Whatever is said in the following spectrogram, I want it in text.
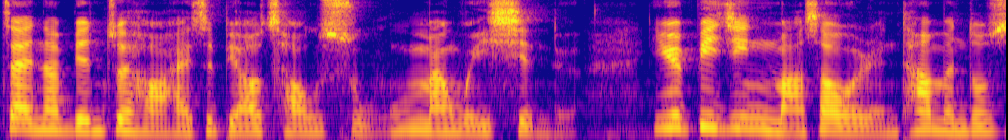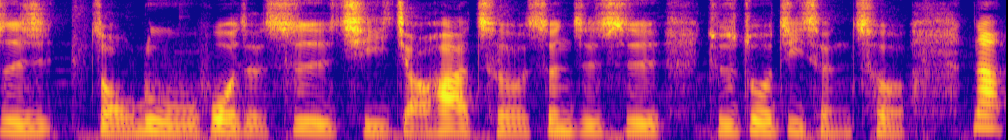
在那边最好还是不要超速，蛮危险的。因为毕竟马绍尔人他们都是走路，或者是骑脚踏车，甚至是就是坐计程车。那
